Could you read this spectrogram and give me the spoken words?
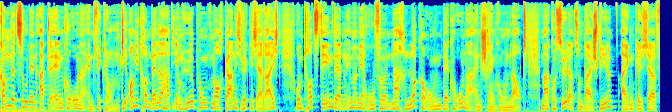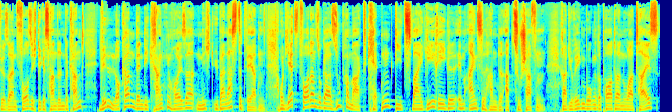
Kommen wir zu den aktuellen Corona-Entwicklungen. Die Omikron-Welle hat ihren Höhepunkt noch gar nicht wirklich erreicht und trotzdem werden immer mehr Rufe nach Lockerungen der Corona-Einschränkungen laut. Markus Söder zum Beispiel, eigentlich ja für sein vorsichtiges Handeln bekannt, will lockern, wenn die Krankenhäuser nicht überlastet werden. Und jetzt fordern sogar Supermarktketten, die 2G-Regel im Einzelhandel abzuschaffen. Radio Regenbogen-Reporter Noah Theis,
